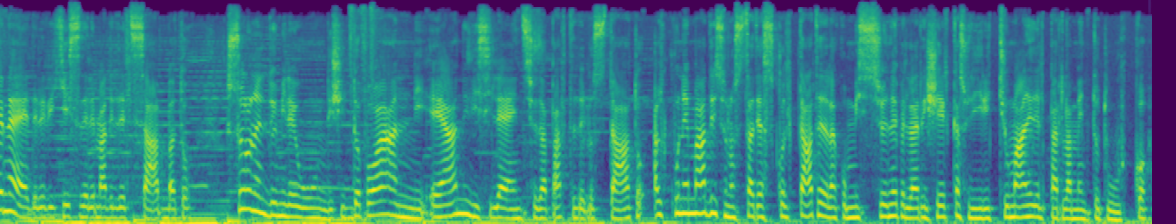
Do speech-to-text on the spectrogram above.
Che ne è delle richieste delle madri del sabato? Solo nel 2011, dopo anni e anni di silenzio da parte dello Stato, alcune madri sono state ascoltate dalla Commissione per la ricerca sui diritti umani del Parlamento turco.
